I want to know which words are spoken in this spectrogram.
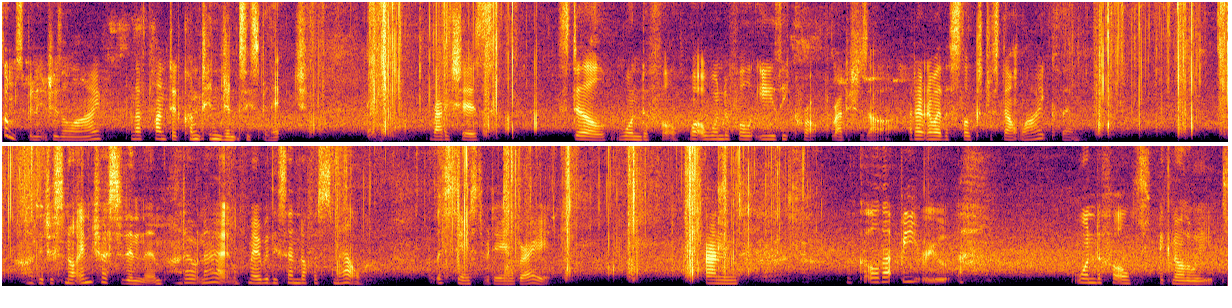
Some spinach is alive, and I've planted contingency spinach. Radishes, still wonderful. What a wonderful, easy crop radishes are. I don't know whether slugs just don't like them. Or they're just not interested in them. I don't know. Maybe they send off a smell. But this seems to be doing great. And look at all that beetroot. Wonderful. Ignore the weeds.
